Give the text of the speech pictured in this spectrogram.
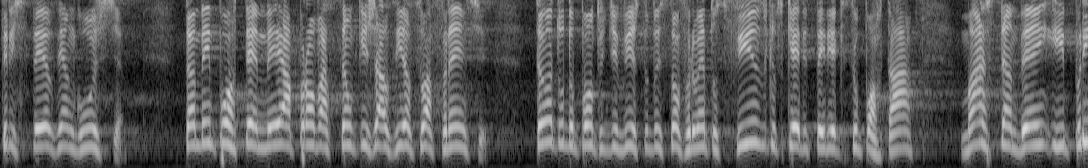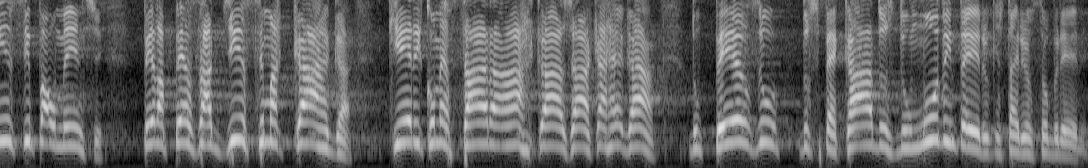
tristeza e angústia. Também por temer a aprovação que jazia à sua frente, tanto do ponto de vista dos sofrimentos físicos que ele teria que suportar, mas também e principalmente pela pesadíssima carga que ele começara a arcar, já a carregar, do peso dos pecados do mundo inteiro que estariam sobre ele.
